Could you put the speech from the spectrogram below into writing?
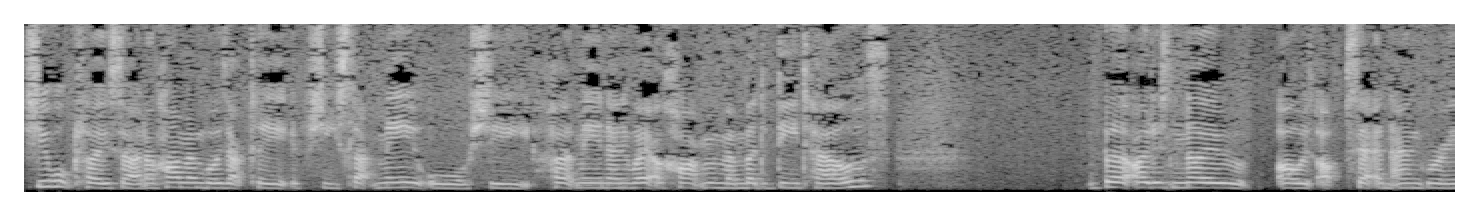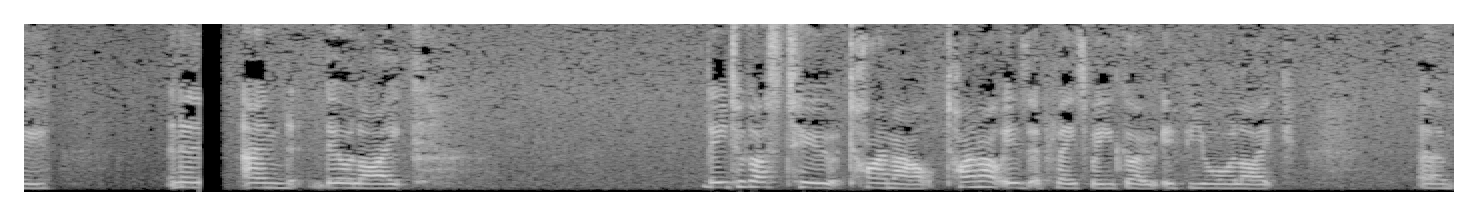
she walked closer, and I can't remember exactly if she slapped me or she hurt me in any way. I can't remember the details. but I just know I was upset and angry. And then, and they were like, they took us to timeout. Timeout is a place where you go if you're like um,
